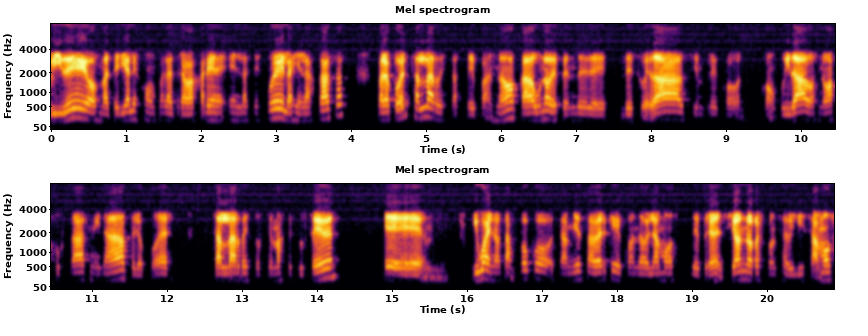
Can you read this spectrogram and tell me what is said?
videos, materiales como para trabajar en las escuelas y en las casas para poder charlar de estas cepas, ¿no? Cada uno depende de, su edad, siempre con, cuidados, no asustar ni nada, pero poder charlar de estos temas que suceden. Eh, y bueno, tampoco, también saber que cuando hablamos de prevención no responsabilizamos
